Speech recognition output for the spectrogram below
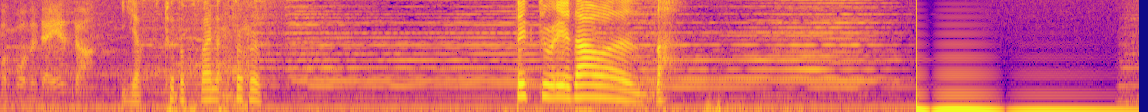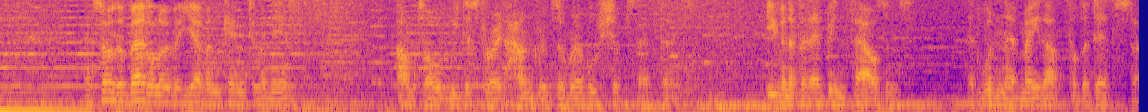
before the day is done. Yes, to the planet surface. Victory is ours! And so the battle over Yavin came to an end. I'm told we destroyed hundreds of rebel ships that day. Even if it had been thousands, it wouldn't have made up for the Death Star.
